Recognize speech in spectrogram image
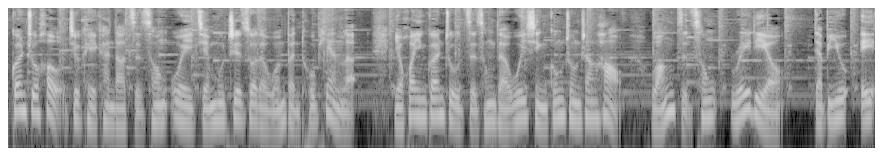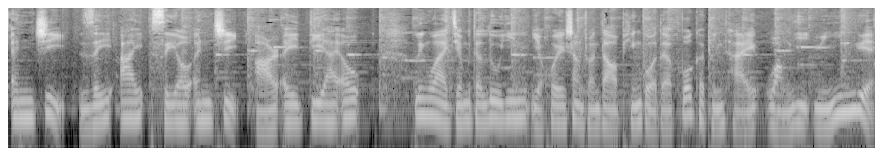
关注后就可以看到子聪为节目制作的文本图片了。也欢迎关注子聪的微信公众账号王子聪 Radio。W A N G Z I C O N G R A D I O。另外，节目的录音也会上传到苹果的播客平台、网易云音乐、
